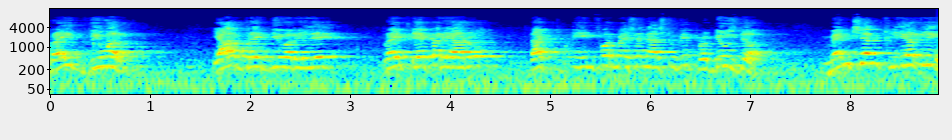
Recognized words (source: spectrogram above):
bribe giver ಯಾರು ಬ್ರೈಬ್ ಗಿವರ್ ಇಲ್ಲಿ? ಬ್ರೈಬ್ ಟೇಕರ್ ಯಾರು? That information has to be produced mention clearly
